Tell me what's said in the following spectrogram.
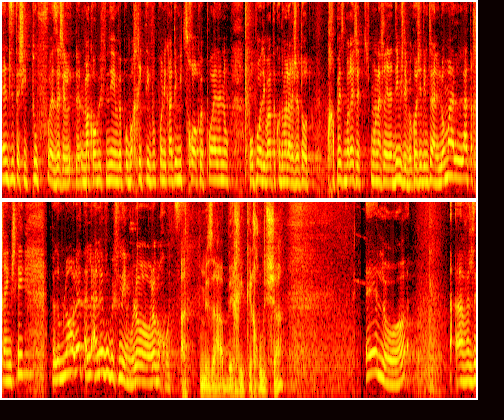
אין לי את השיתוף הזה של מה קורה בפנים, ופה בכיתי, ופה נקראתי מצחוק, ופה היה לנו, אפרופו דיברת קודם על הרשתות, מחפש ברשת תמונה של הילדים שלי, בקושי תמצא, אני לא מעלה את החיים שלי, וגם לא, לא הלב הוא בפנים, הוא לא, לא בחוץ. את מזהה בכי כחולשה? אה, לא. אבל זה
